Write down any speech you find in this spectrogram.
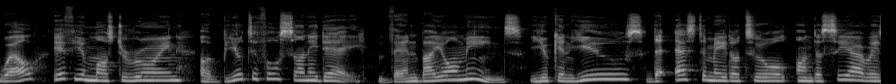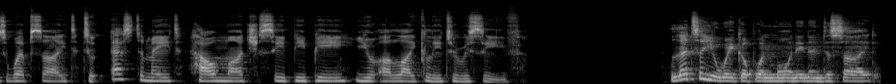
Well, if you must ruin a beautiful sunny day, then by all means, you can use the estimator tool on the CRA's website to estimate how much CPP you are likely to receive. Let's say you wake up one morning and decide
